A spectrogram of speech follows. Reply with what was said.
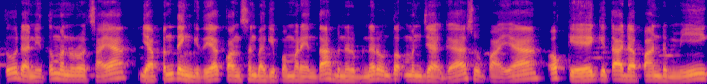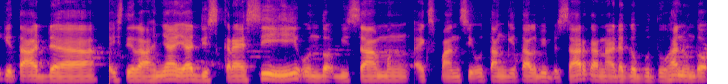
itu dan itu menurut saya ya penting gitu ya concern bagi pemerintah benar-benar untuk menjaga supaya oke okay, kita ada pandemi, kita ada istilahnya ya diskresi untuk bisa mengekspansi utang kita lebih besar karena ada kebutuhan untuk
